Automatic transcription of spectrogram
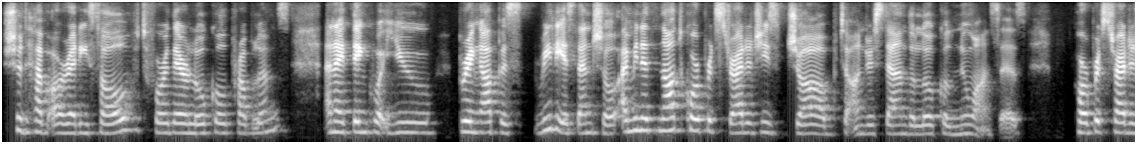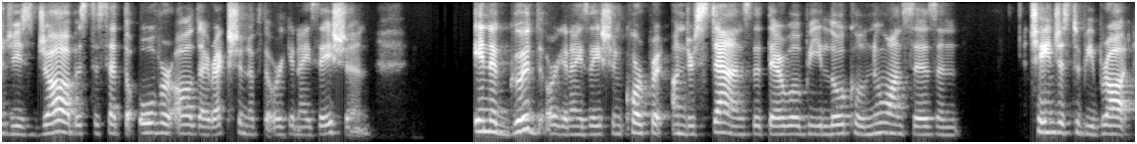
should have already solved for their local problems. And I think what you bring up is really essential. I mean, it's not corporate strategy's job to understand the local nuances. Corporate strategy's job is to set the overall direction of the organization. In a good organization, corporate understands that there will be local nuances and changes to be brought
